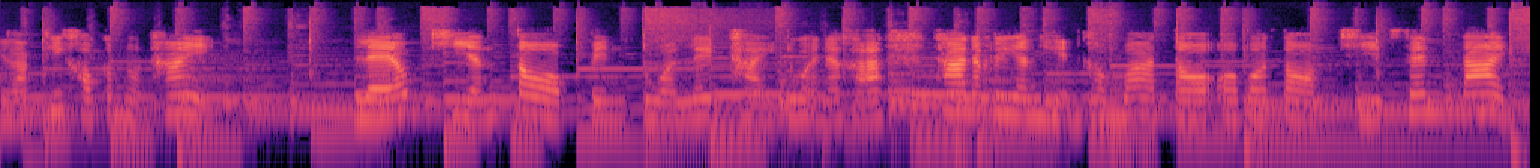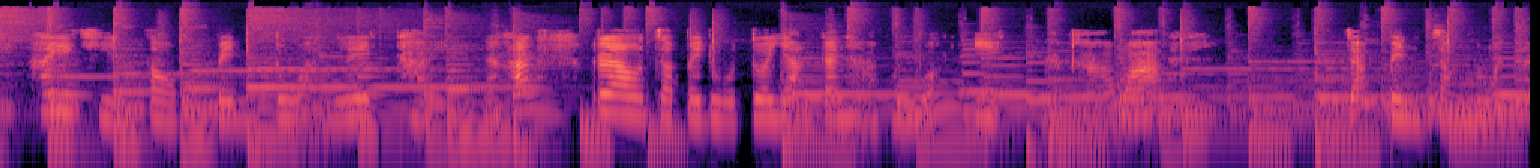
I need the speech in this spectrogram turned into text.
ญลักษณ์ที่เขากำหนดให้ แล้วเขียนตอบเป็นตัวเลขไทยด้วยนะคะ ถ้านักเรียนเห็นคำว่าตออบตอบขีดเส้นใต้ ให้เขียนตอบเป็นตัวเลขไทยนะคะ เราจะไปดูตัวอย่างการหาผลบวกอีกนะคะว่า จะเป็นจำนวนไหน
